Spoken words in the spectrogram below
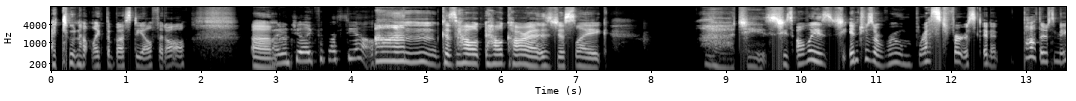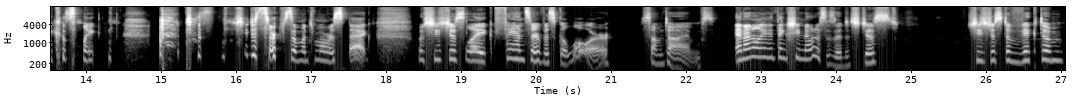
I do not like the busty elf at all. Um, Why don't you like the Busty Elf? um, because how Halkara is just like, ah, jeez, she's always she enters a room breast first, and it bothers me because like, just she deserves so much more respect, but she's just like fan service galore sometimes, and I don't even think she notices it. It's just she's just a victim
